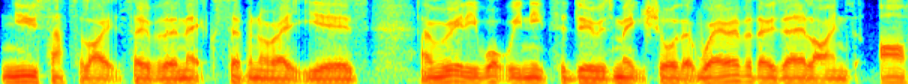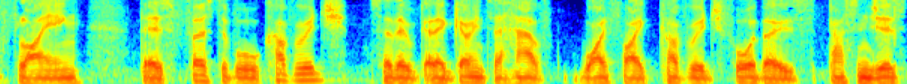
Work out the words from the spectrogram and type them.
new satellites over the next seven or eight years. And really what we need to do is make sure that wherever those airlines are flying, there's first of all coverage. So they're, they're going to have Wi-Fi coverage for those passengers.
